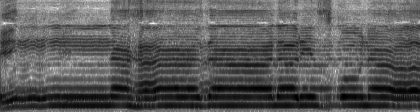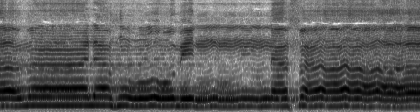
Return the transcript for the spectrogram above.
إن هذا لرزقنا ما له من نفاد.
